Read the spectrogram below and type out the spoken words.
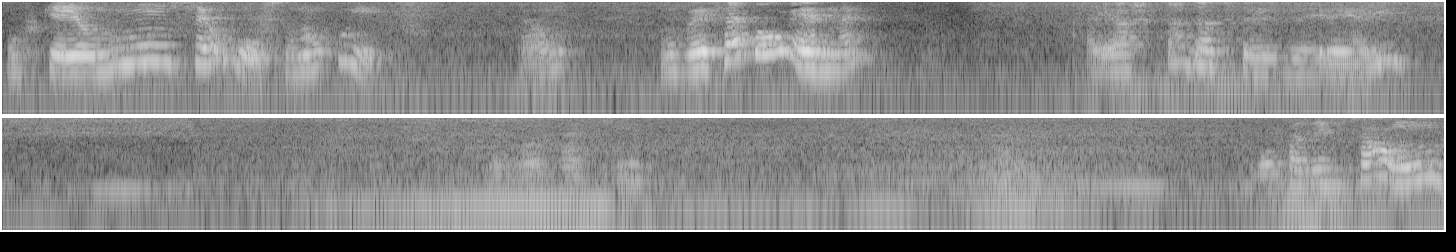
Porque eu não sei o gosto, eu não conheço. Então, vamos ver se é bom mesmo, né? Aí eu acho que tá dando pra vocês verem aí. Vou botar aqui. Vou fazer só um.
